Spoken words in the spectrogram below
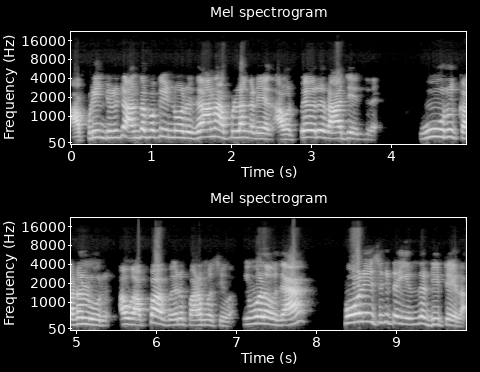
அப்படின்னு சொல்லிட்டு அந்த பக்கம் இன்னொரு இருக்கு அப்படிலாம் கிடையாது. அவர் பேரு ராஜேந்திரன். ஊரு கடலூர். அவங்க அப்பா பேரு பரமசிவம். இவ்வளவுதான் போலீஸுக்கிட்ட இருந்த டீட்டெயிலா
